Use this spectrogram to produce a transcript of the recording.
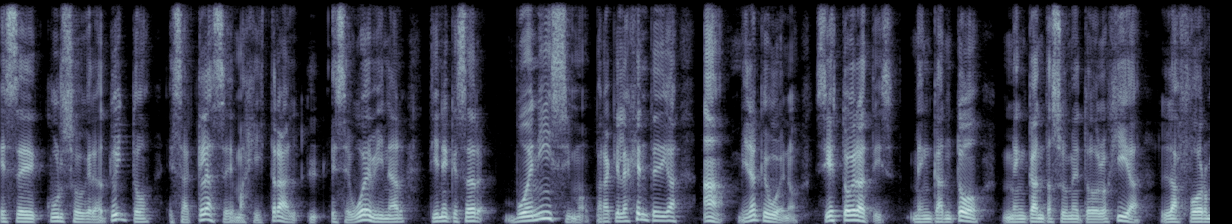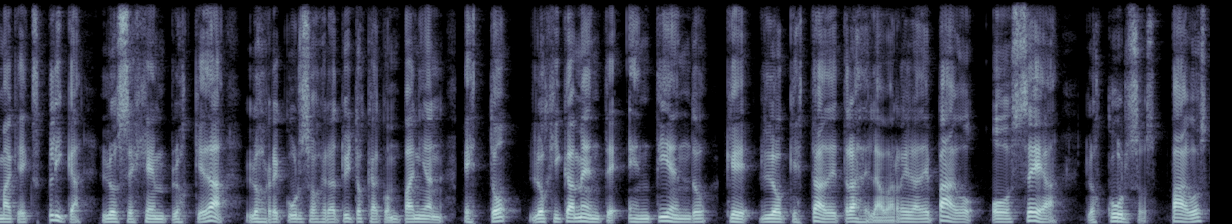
ese curso gratuito, esa clase magistral, ese webinar, tiene que ser buenísimo para que la gente diga, ah, mira qué bueno, si esto gratis, me encantó, me encanta su metodología, la forma que explica, los ejemplos que da, los recursos gratuitos que acompañan esto, lógicamente entiendo que lo que está detrás de la barrera de pago, o sea, los cursos pagos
